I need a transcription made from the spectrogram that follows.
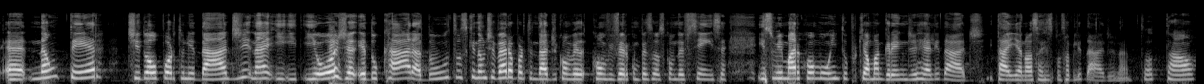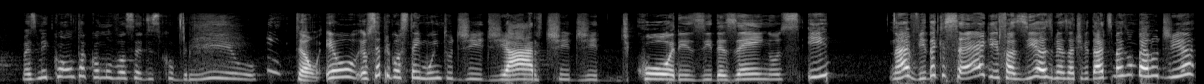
eh, não ter tido a oportunidade, né, e, e- hoje educar adultos que não tiveram a oportunidade de conviver com pessoas com deficiência. Isso me marcou muito, porque é uma grande realidade. E está aí a nossa responsabilidade. Né? Total. Mas me conta como você descobriu. Então, eu, eu sempre gostei muito de, de arte, de, de cores e desenhos. E na vida que segue, fazia as minhas atividades, mas um belo dia,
